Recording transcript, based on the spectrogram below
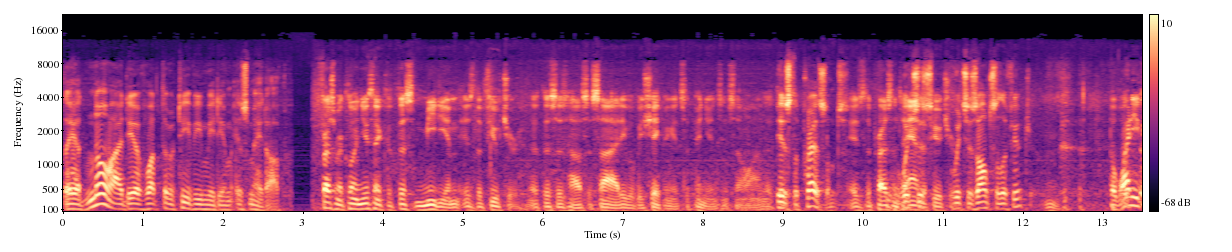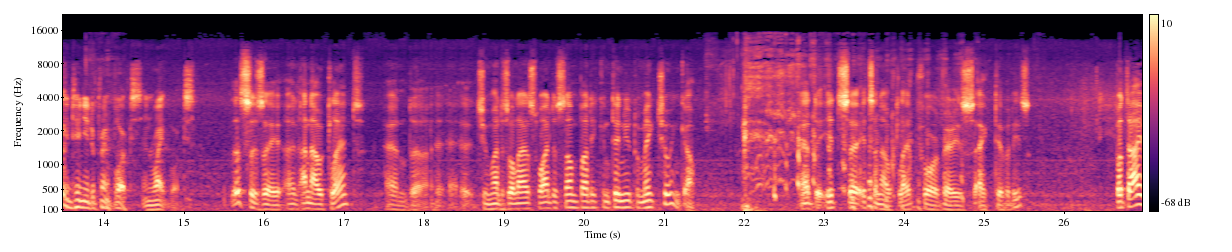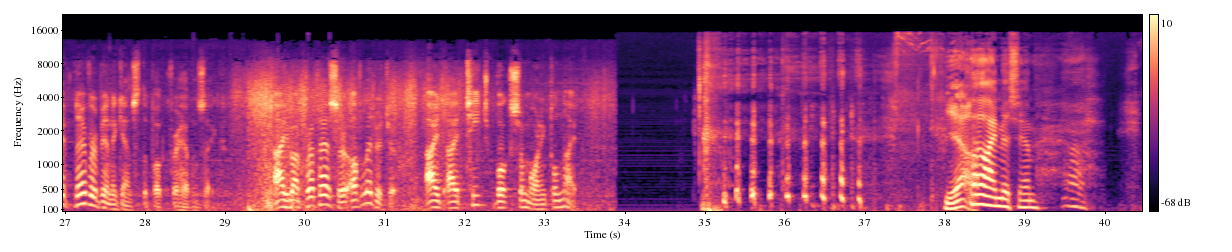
They had no idea of what the TV medium is made of. Professor McLuhan, you think that this medium is the future, that this is how society will be shaping its opinions and so on, Is the present, is the present which and is the future. which is also the future. But why do you continue to print books and write books? This is a, an an outlet, and uh, uh, you might as well ask why does somebody continue to make chewing gum? and it's, uh, it's an outlet for various activities. But I've never been against the book, for heaven's sake. I'm a professor of literature. I, I teach books from morning till night. Yeah. Oh, I miss him.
